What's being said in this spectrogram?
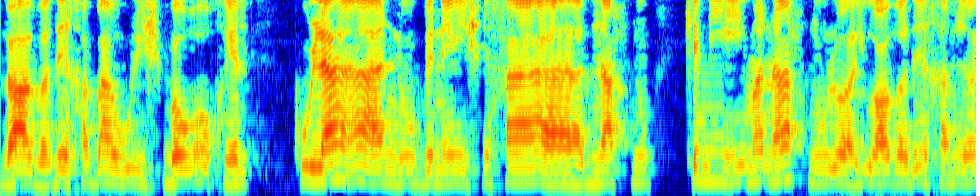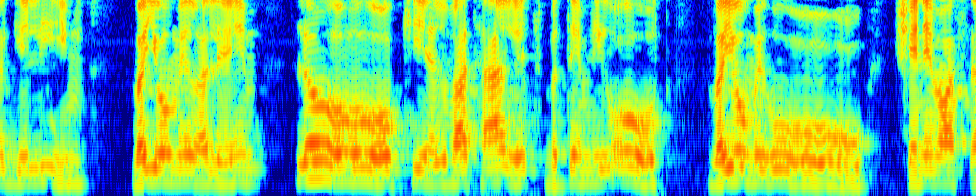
ועבדיך באו לשבור אוכל, כולנו בני איש אחד אנחנו, כן אם אנחנו לא היו עבדיך מרגלים, ויאמר עליהם לא כי ערוות הארץ באתם לראות, ויאמרו שנים עשר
